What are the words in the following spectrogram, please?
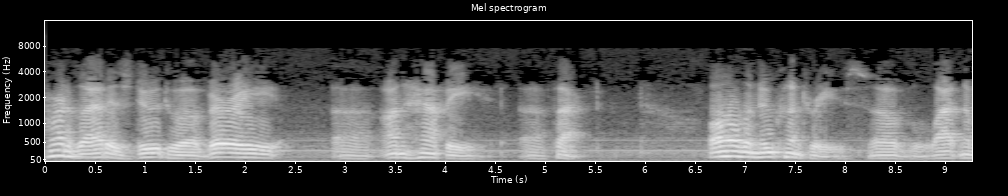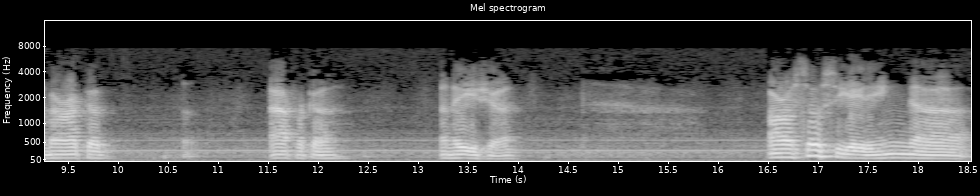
part of that is due to a very uh, unhappy uh, fact. All the new countries of Latin America, Africa, and Asia are associating uh,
